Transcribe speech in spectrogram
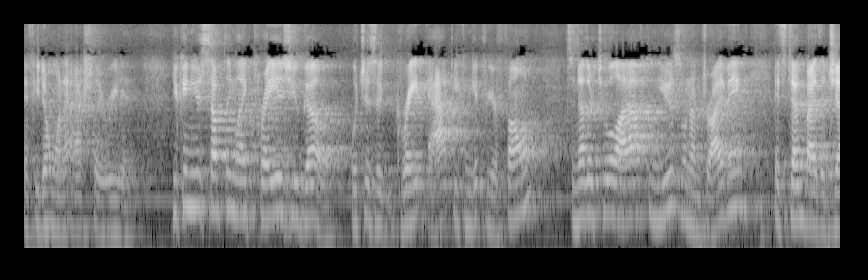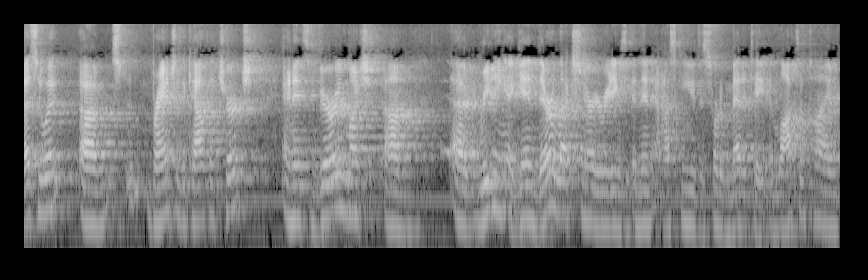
if you don't want to actually read it. You can use something like Pray As You Go, which is a great app you can get for your phone. It's another tool I often use when I'm driving. It's done by the Jesuit um, branch of the Catholic Church, and it's very much um, uh, reading again their lectionary readings and then asking you to sort of meditate and lots of time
